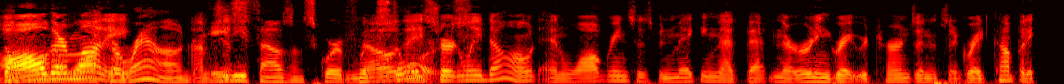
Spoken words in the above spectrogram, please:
all their money around I'm eighty thousand square foot No, stores. they certainly don't. And Walgreens has been making that bet, and they're earning great returns, and it's a great company.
